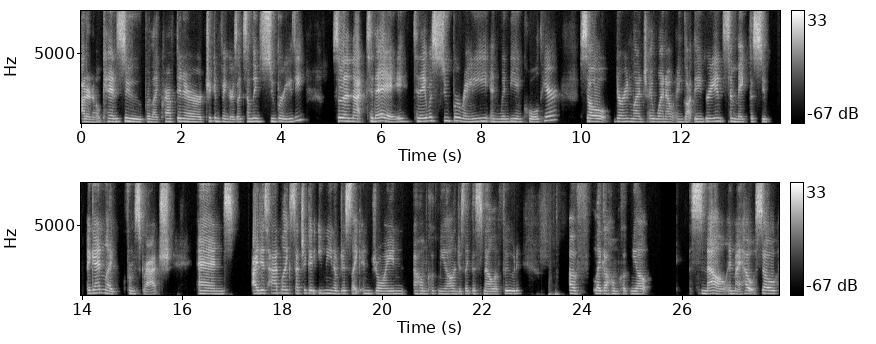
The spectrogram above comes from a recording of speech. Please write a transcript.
I don't know, canned soup or like Kraft dinner or chicken fingers, like something super easy. So then that today, today was super rainy and windy and cold here. So during lunch, I went out and got the ingredients to make the soup again, like from scratch. And I just had like such a good evening of just like enjoying a home cooked meal and just like the smell of food of like a home cooked meal smell in my house. So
